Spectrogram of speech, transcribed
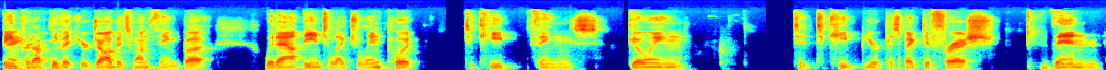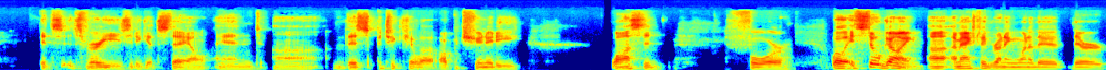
being right. productive at your job it's one thing, but without the intellectual input to keep things going to, to keep your perspective fresh, then it's it's very easy to get stale. And uh, this particular opportunity lasted for well, it's still going. Uh, I'm actually running one of the, their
